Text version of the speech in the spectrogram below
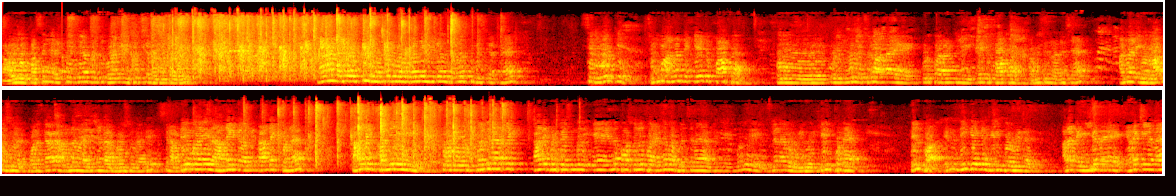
அங்க பசங்க இருக்கு. வந்து குழந்தைங்க நான் அதை வச்சு முப்பது ரூபாய் குழந்தைங்க சரி. ஓகே. சும்மா அண்ணன் கேட்டு பார்ப்போம். ஒரு ஒரு மூணு லட்ச ரூபா அண்ணன் கொடுப்பாரான்னு சொல்லி கேட்டு பார்ப்போம். அப்படின்னு சொல்லி நினைச்சேன் அண்ணா நீங்க ஒரு வார்த்தை சொன்னாரு உனக்காக அண்ணன் நான் இருக்கேன் அப்படின்னு சொன்னாரு. சரி அதே மாதிரி நான் அண்ணன் வந்து கான்டாக்ட் பண்ணேன். கான்டாக்ட் பண்ணி ஒரு ஒரு கொஞ்ச நேரத்துல கான்டாக்ட் பண்ணி பேசும்போது ஏன் என்னப்பா சொல்லுப்பா? என்னப்பா பிரச்சனை? அப்படின்னு கேட்கும்போது இல்லைண்ணா ஒரு ஹெல்ப் பண்ணேன். ஹெல்ப்பா என்ன நீ கேட்க ஹெல்ப் அப்படின்னாரு. ஆனா நீங்க இல்லைண்ணே. எனக்கு இல்லைண்ணே.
